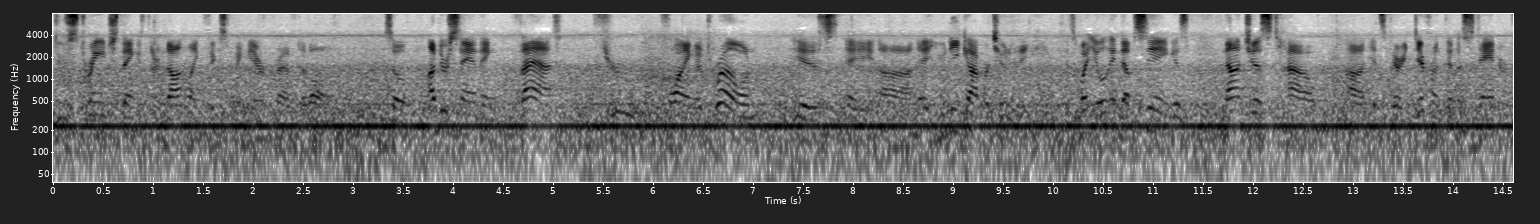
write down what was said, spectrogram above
do strange things. They're not like fixed-wing aircraft at all. So understanding that through flying a drone is a, uh, a unique opportunity. Because what you'll end up seeing is not just how uh, it's very different than a standard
